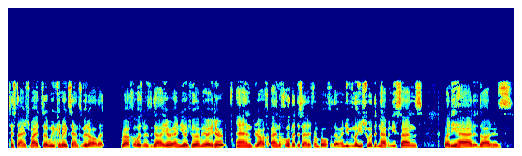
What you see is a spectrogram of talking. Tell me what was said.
to Stein Shmaitza, we can make sense of it all. That Rachel was Mizgayer, and Yeshua married her, and Rach, and Chulda descended from both of them. And even though Yeshua didn't have any sons, but he had daughters.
